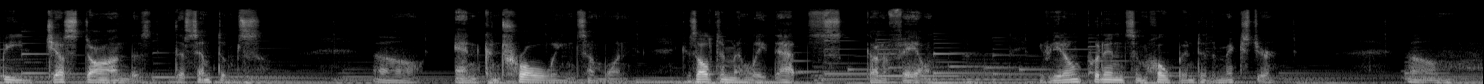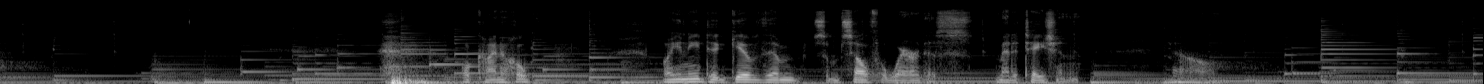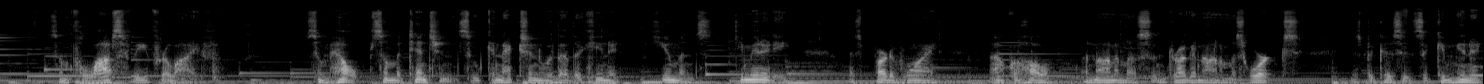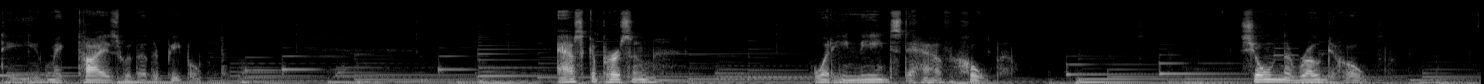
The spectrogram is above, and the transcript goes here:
be just on the, the symptoms uh, and controlling someone, because ultimately that's going to fail. If you don't put in some hope into the mixture, um, what kind of hope? Well, you need to give them some self awareness, meditation. Um, some philosophy for life, some help, some attention, some connection with other humans, community. That's part of why Alcohol Anonymous and Drug Anonymous works, is because it's a community. You make ties with other people. Ask a person what he needs to have hope. Show him the road to hope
